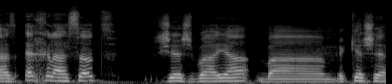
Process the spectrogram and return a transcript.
אז איך לעשות כשיש בעיה בקשר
